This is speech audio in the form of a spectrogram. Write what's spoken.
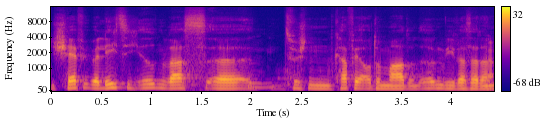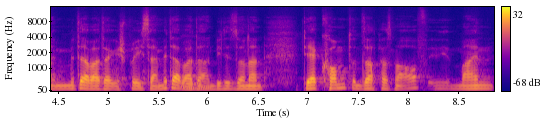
ein Chef überlegt sich irgendwas äh, mhm. zwischen Kaffeeautomat und irgendwie, was er dann ja. im Mitarbeitergespräch seinem Mitarbeiter mhm. anbietet, sondern der kommt und sagt, pass mal auf, mein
